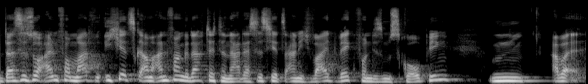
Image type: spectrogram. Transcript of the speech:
das ist so ein Format, wo ich jetzt am Anfang gedacht hätte, na, das ist jetzt eigentlich weit weg von diesem Scoping. Hm, aber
